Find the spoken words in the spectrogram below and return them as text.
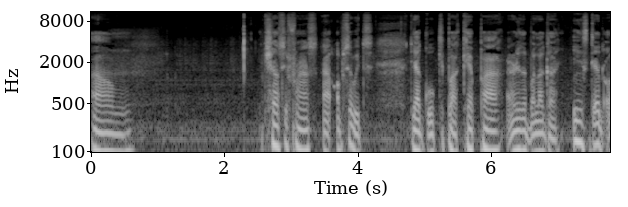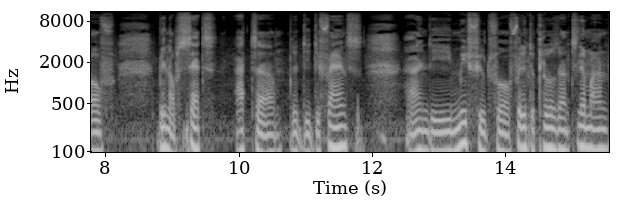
um, Chelsea fans are upset with their goalkeeper Kepa Arrizabalaga instead of being upset at um, the, the, defense and the midfield for failing to close down Tielemans,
